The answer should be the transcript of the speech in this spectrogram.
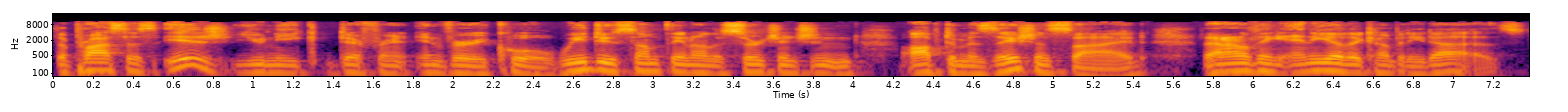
the process is unique, different, and very cool. We do something on the search engine optimization side that I don't think any other company does.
